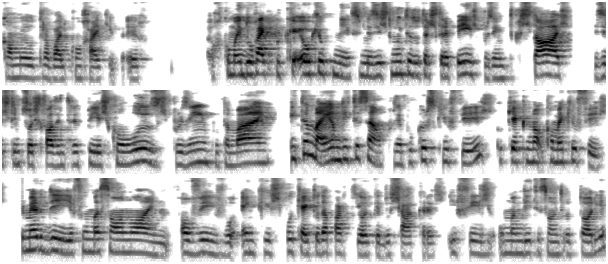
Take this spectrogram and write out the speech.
como eu trabalho com Reiki, recomendo o Reiki porque é o que eu conheço, mas existem muitas outras terapias, por exemplo, de cristais, Existem pessoas que fazem terapias com luzes, por exemplo, também. E também a meditação. Por exemplo, o curso que eu fiz, o que é que, como é que eu fiz? Primeiro dia foi uma ação online, ao vivo, em que expliquei toda a parte teórica dos chakras e fiz uma meditação introdutória.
